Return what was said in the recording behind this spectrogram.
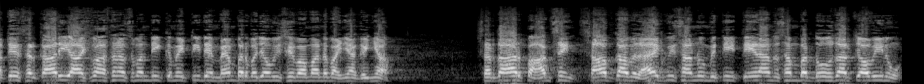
ਅਤੇ ਸਰਕਾਰੀ ਆਸ਼ਵਾਸਨਾਂ ਸੰਬੰਧੀ ਕਮੇਟੀ ਦੇ ਮੈਂਬਰ ਵਜੋਂ ਵੀ ਸੇਵਾਵਾਂ ਨਿਭਾਈਆਂ ਗਈਆਂ। ਸਰਦਾਰ ਭਾਗ ਸਿੰਘ, ਸਾਬਕਾ ਵਿਧਾਇਕ ਵੀ ਸਾਨੂੰ ਮਿਤੀ 13 ਦਸੰਬਰ 2024 ਨੂੰ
